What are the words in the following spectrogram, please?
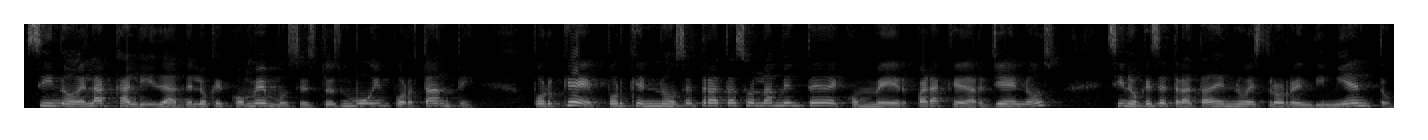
sino de la calidad de lo que comemos. Esto es muy importante. ¿Por qué? Porque no se trata solamente de comer para quedar llenos, sino que se trata de nuestro rendimiento.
